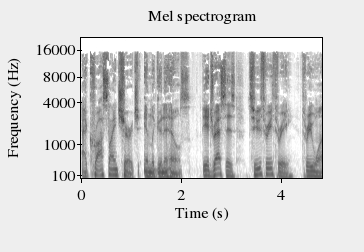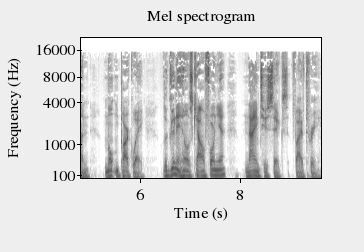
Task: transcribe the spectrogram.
at Crossline Church in Laguna Hills. The address is 23331 Moulton Parkway, Laguna Hills, California, 92653.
